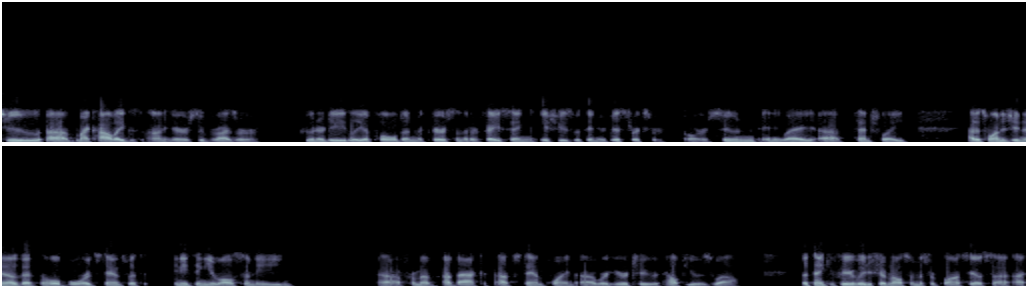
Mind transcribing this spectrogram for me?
to uh, my colleagues on here, Supervisor Coonerty, Leopold, and McPherson that are facing issues within your districts or, or soon anyway, uh, potentially. I just wanted you to know that the whole board stands with anything you also need uh, from a, a backup standpoint. Uh, we're here to help you as well. But thank you for your leadership and also Mr. Palacios. I,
